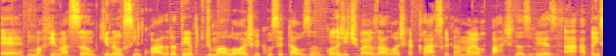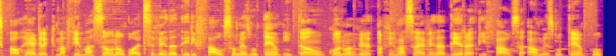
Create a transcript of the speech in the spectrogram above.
é uma afirmação que não se enquadra dentro de uma lógica que você está usando. Quando a gente vai usar a lógica clássica, na maior parte das vezes, a, a, principal regra é que uma afirmação não pode ser verdadeira e falsa ao mesmo tempo. Então, quando uma, uma afirmação é verdadeira e falsa ao mesmo tempo,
